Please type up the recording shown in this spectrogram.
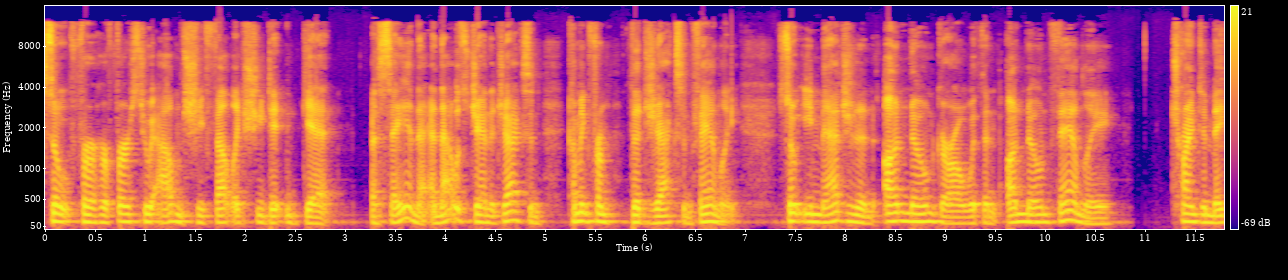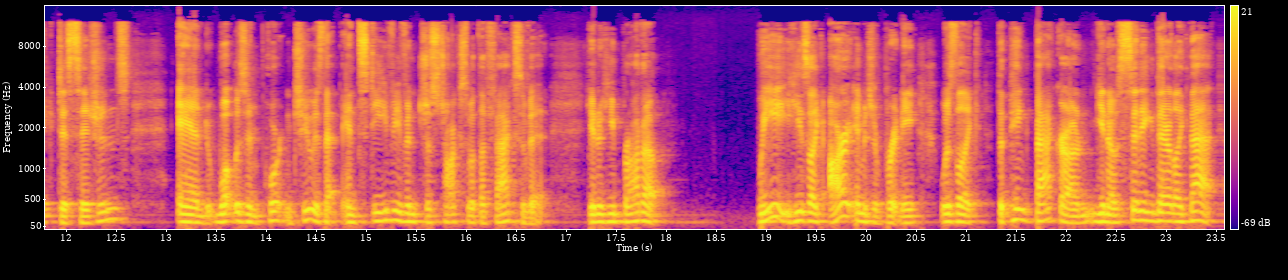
So for her first two albums, she felt like she didn't get a say in that. And that was Janet Jackson coming from the Jackson family. So imagine an unknown girl with an unknown family trying to make decisions. And what was important too is that, and Steve even just talks about the facts of it. You know, he brought up we, he's like, our image of Britney was like the pink background, you know, sitting there like that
